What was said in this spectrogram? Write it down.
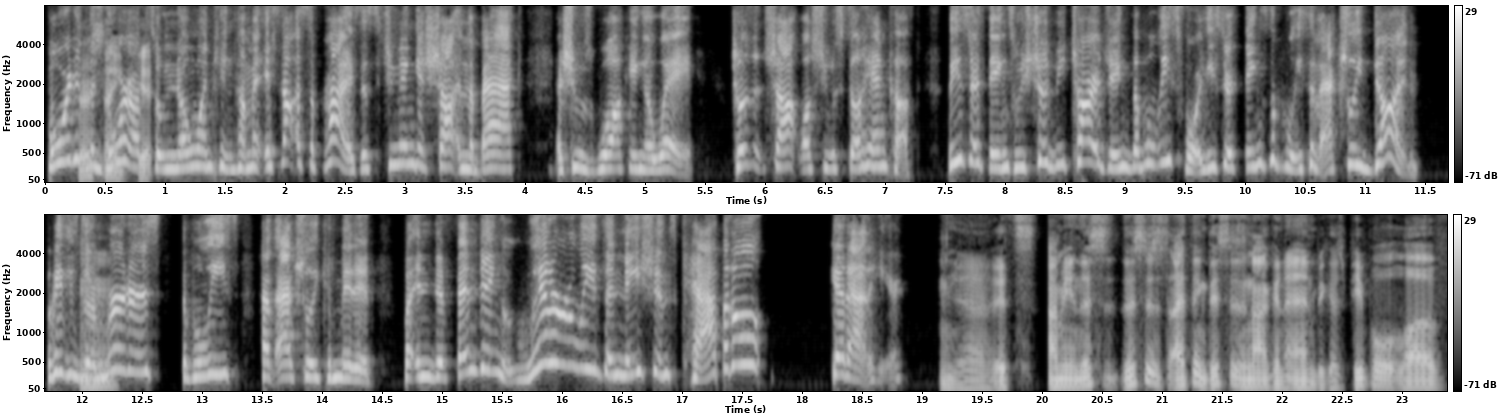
boarded They're the door up get- so no one can come in. It's not a surprise. It's, she didn't get shot in the back as she was walking away. She wasn't shot while she was still handcuffed. These are things we should be charging the police for. These are things the police have actually done. Okay, these are Mhm. murders the police have actually committed. But in defending literally the nation's capital, get out of here. yeah. It's. I mean, this is this is. I think this is not going to end because people love.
